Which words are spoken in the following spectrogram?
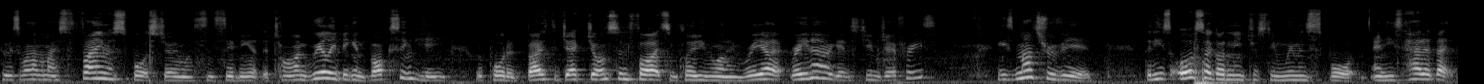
who was one of the most famous sports journalists in Sydney at the time, really big in boxing. He reported both the Jack Johnson fights, including the one in Reno against Jim Jeffries. He's much revered, but he's also got an interest in women's sport, and he's had that,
